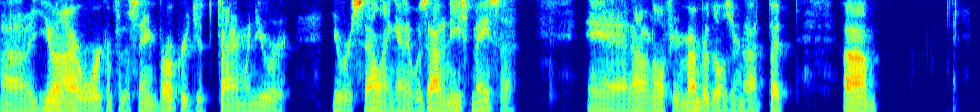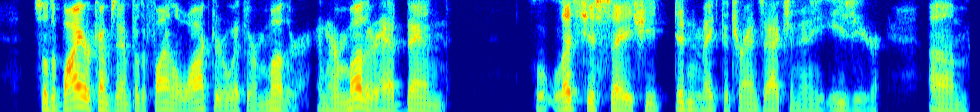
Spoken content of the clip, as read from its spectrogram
Uh, you and I were working for the same brokerage at the time when you were you were selling, and it was out in East Mesa. And I don't know if you remember those or not, but um, so the buyer comes in for the final walkthrough with her mother, and her mother had been, let's just say, she didn't make the transaction any easier, um,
